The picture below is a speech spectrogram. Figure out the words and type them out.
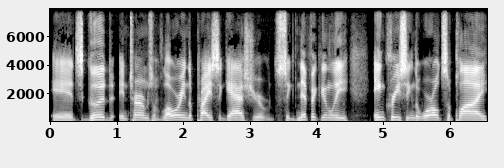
it's good in terms of lowering the price of gas. You're significantly increasing the world supply.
